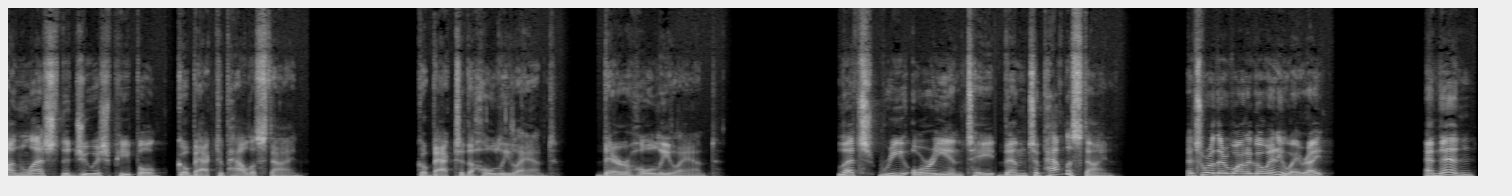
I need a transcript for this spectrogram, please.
unless the Jewish people go back to Palestine, go back to the Holy Land, their Holy Land. Let's reorientate them to Palestine. That's where they want to go anyway, right? And then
